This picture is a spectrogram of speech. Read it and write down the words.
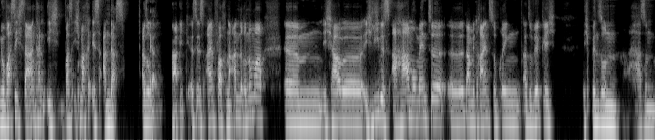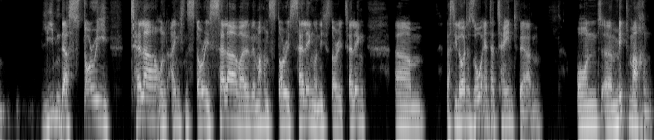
nur was ich sagen kann, ich, was ich mache, ist anders. Also Ja. fertig. Es ist einfach eine andere Nummer. Ähm, ich habe, ich liebe es, Aha-Momente äh, damit reinzubringen. Also wirklich, ich bin so ein, ah, so ein liebender Storyteller und eigentlich ein Storyseller, weil wir machen Storyselling und nicht Storytelling, ähm, dass die Leute so entertained werden und äh, mitmachen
